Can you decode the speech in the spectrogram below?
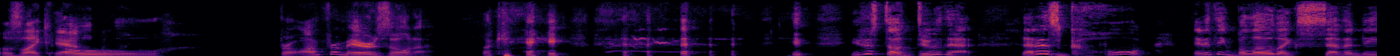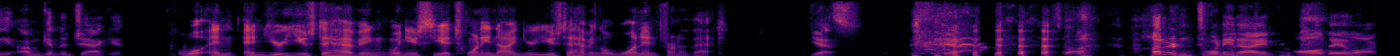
I was like, Yeah. oh, Bro, I'm from Arizona. Okay. you, you just don't do that. That is cold. Anything below like 70, I'm getting a jacket. well, and and you're used to having when you see a 29, you're used to having a one in front of that. Yes. Yeah. So 129 all day long.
